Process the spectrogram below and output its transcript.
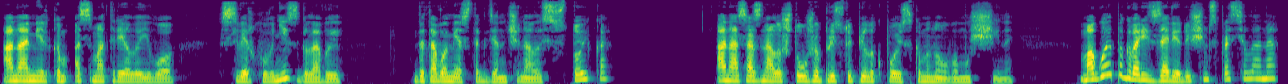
Она мельком осмотрела его сверху вниз головы до того места, где начиналась стойка. Она осознала, что уже приступила к поискам нового мужчины. «Могу я поговорить с заведующим?» — спросила она.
